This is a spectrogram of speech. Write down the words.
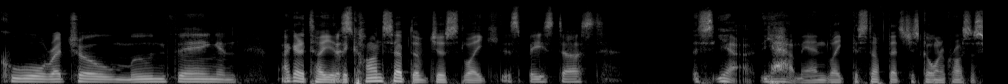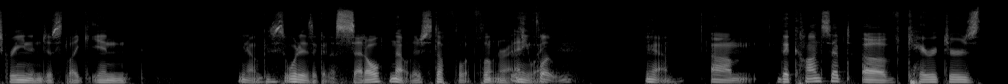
cool retro moon thing and I gotta tell you, This- the concept of just like, the space dust. yeah, yeah, man, like the stuff that's just going across the screen and just like in, you know, 'cause what is it gonna settle? No, there's stuff flo- floating around It's anyway. floating. Yeah. Um, the concept of characters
